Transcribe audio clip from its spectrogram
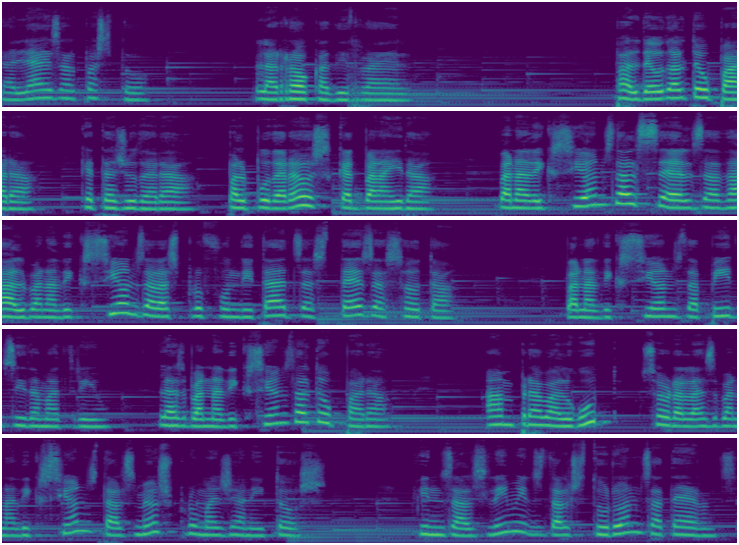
d'allà és el pastor, la roca d'Israel. Pel Déu del teu pare, que t'ajudarà, pel poderós que et beneirà, benediccions dels cels a dalt, benediccions a les profunditats estès a sota, benediccions de pits i de matriu. Les benediccions del teu pare han prevalgut sobre les benediccions dels meus progenitors, fins als límits dels turons eterns.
